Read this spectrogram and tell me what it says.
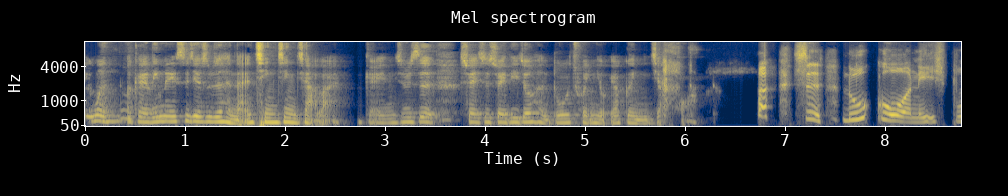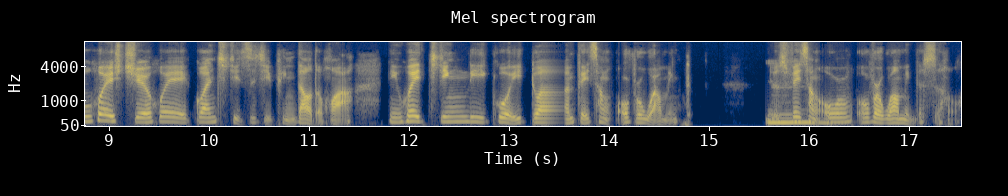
一个问，OK，灵媒世界是不是很难清静下来？OK，你是不是随时随地就很多存友要跟你讲话？是，如果你不会学会关起自己频道的话，你会经历过一段非常 overwhelming，就是非常 over overwhelming 的时候。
